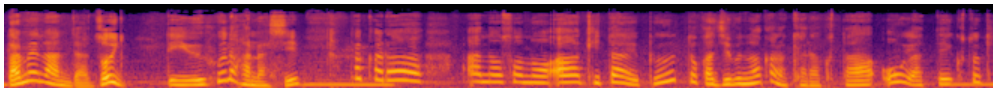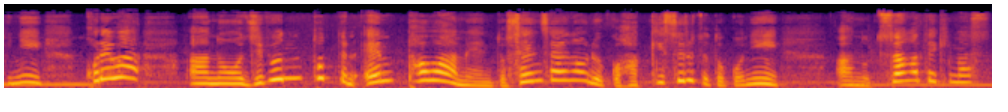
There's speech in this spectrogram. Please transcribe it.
ダメなんだぞいっていう風な話だからあのそのアーキタイプとか自分の中のキャラクターをやっていく時にこれはあの自分にとってのエンパワーメント潜在能力を発揮するってとこにあのつながってきます。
